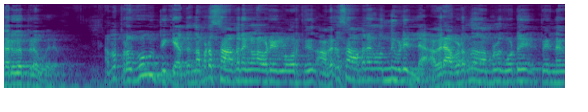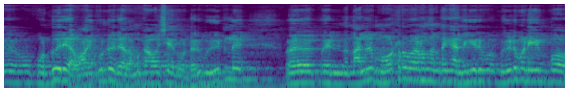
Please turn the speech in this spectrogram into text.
കറിവേപ്പില പോലും. അപ്പൊ പ്രകോപിപ്പിക്കാത്ത നമ്മുടെ സ്ഥാപനങ്ങൾ അവിടെയുള്ളവർക്ക് അവരുടെ സ്ഥാപനങ്ങളൊന്നും ഇവിടെ ഇല്ല. അവരവിടെ നിന്ന് നമ്മളിങ്ങോട്ട് പിന്നെ കൊണ്ടുവരിക വാങ്ങിക്കൊണ്ടുവരിക നമുക്ക് ആവശ്യമായതുകൊണ്ട്. ഒരു വീട്ടിൽ പിന്നെ നല്ലൊരു മോട്ടോർ വേണമെന്നുണ്ടെങ്കിൽ അല്ലെങ്കിൽ ഒരു വീട് പണിയുമ്പോൾ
